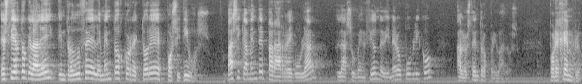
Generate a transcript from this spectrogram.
Es cierto que la ley introduce elementos correctores positivos, básicamente para regular la subvención de dinero público a los centros privados. Por ejemplo,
